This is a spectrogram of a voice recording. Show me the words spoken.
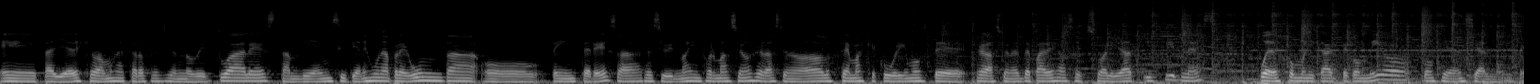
eh, talleres que vamos a estar ofreciendo virtuales. También si tienes una pregunta o te interesa recibir más información relacionada a los temas que cubrimos de relaciones de pareja, sexualidad y fitness, puedes comunicarte conmigo confidencialmente.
